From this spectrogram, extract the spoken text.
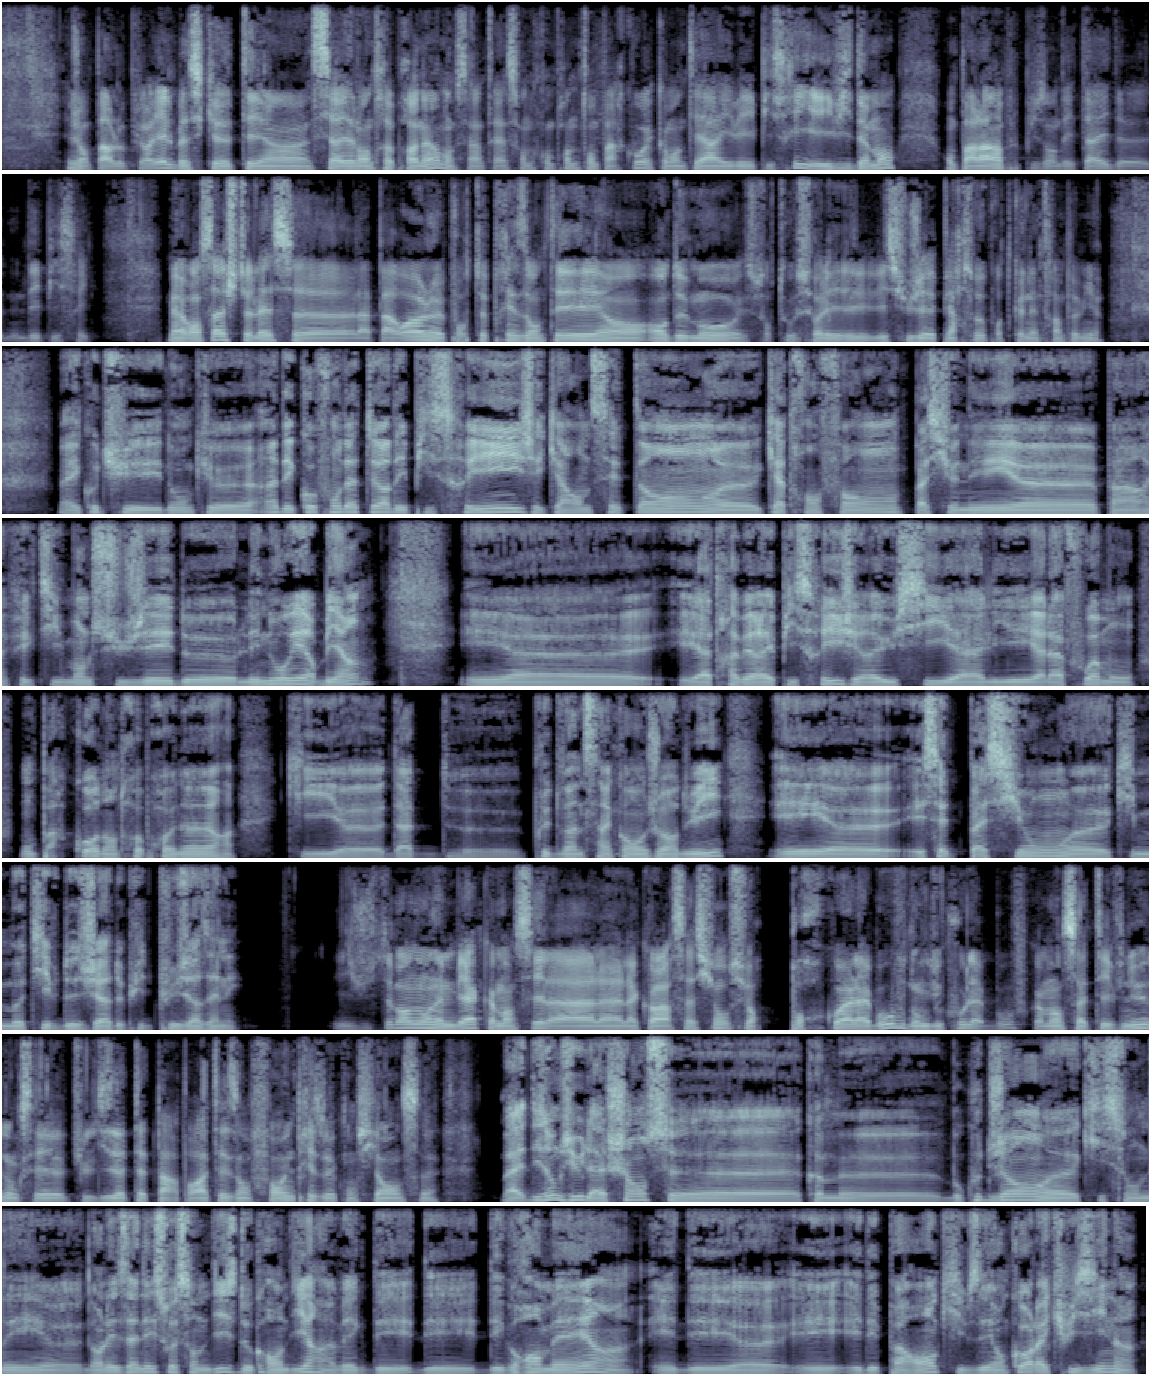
J'en parle au pluriel parce que tu es un serial entrepreneur, donc c'est intéressant de comprendre ton parcours et comment tu es arrivé à épicerie. Et évidemment, on parlera un peu plus en détail d'épicerie. Mais avant ça, je te laisse euh, la parole pour te présenter en, en deux mots, et surtout sur les, les sujets perso pour te connaître un peu mieux. Bah écoute, je suis donc euh, un des cofondateurs d'épicerie, j'ai 47 ans, euh, quatre enfants, passionné euh, par effectivement le sujet de les nourrir bien. Et, euh, et à travers épicerie, j'ai réussi à allier à la fois mon, mon parcours d'entrepreneur qui date de plus de 25 ans aujourd'hui et, et cette passion qui me motive déjà depuis plusieurs années. Justement, nous, on aime bien commencer la, la, la conversation sur pourquoi la bouffe. Donc, du coup, la bouffe, comment ça t'est venu? Donc, c'est, tu le disais peut-être par rapport à tes enfants, une prise de conscience. Bah, disons que j'ai eu la chance, euh, comme euh, beaucoup de gens euh, qui sont nés euh, dans les années 70, de grandir avec des, des, des grands-mères et des euh, et, et des parents qui faisaient encore la cuisine.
